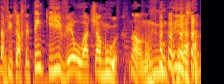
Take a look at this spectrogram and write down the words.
nada fixo. Ah, Você tem que ir ver o Achamua. Não, não, não tem isso, né?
